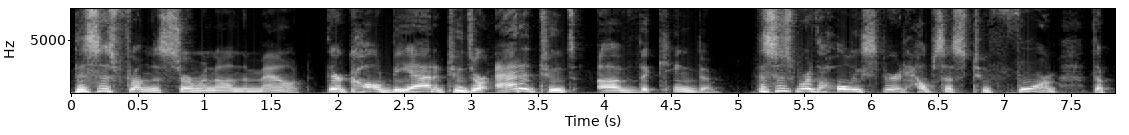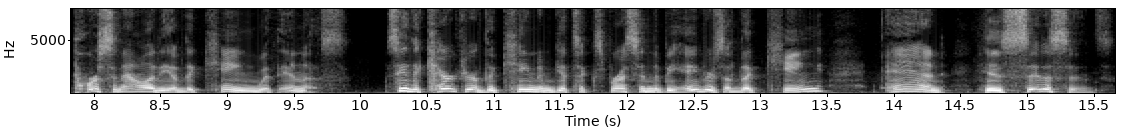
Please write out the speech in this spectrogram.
This is from the Sermon on the Mount. They're called Beatitudes or attitudes of the kingdom. This is where the Holy Spirit helps us to form the personality of the king within us. See, the character of the kingdom gets expressed in the behaviors of the king and his citizens.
